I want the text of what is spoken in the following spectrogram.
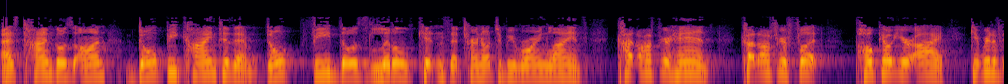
as time goes on, don't be kind to them. Don't feed those little kittens that turn out to be roaring lions. Cut off your hand. Cut off your foot Poke out your eye. Get rid of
